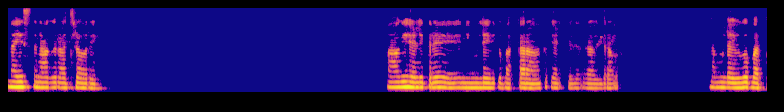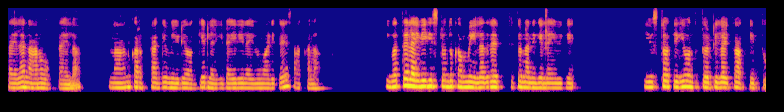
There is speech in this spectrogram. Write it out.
ನೈಸ್ ನಾಗರಾಜ್ರವರೇ ಹಾಗೆ ಹೇಳಿದ್ರೆ ನಿಮ್ಮ ಲೈವ್ಗೆ ಬರ್ತಾರಾ ಅಂತ ಕೇಳ್ತಿದ್ದಾರೆ ರವೀಂದ್ರ ಅವರು. ನಮ್ಮ ಲೈವ್ಗೂ ಬರ್ತಾ ಇಲ್ಲ, ನಾನು ಹೋಗ್ತಾ ಇಲ್ಲ. ನಾನು ಕರೆಕ್ಟಾಗಿ ವಿಡಿಯೋ ಹಾಕಿ ಲೈ ಡೈಲಿ ಲೈವ್ ಮಾಡಿದ್ರೆ ಸಾಕಲ್ಲ. ಇವತ್ತೇ ಲೈವಿಗೆ ಇಷ್ಟೊಂದು ಕಮ್ಮಿ ಇಲ್ಲದ್ರೆ ಇರ್ತಿತ್ತು ನನಗೆ ಲೈವಿಗೆ ಇಷ್ಟೊತ್ತಿಗೆ ಒಂದು ತರ್ಟಿ ಲೈಕ್ ಆಗ್ತಿತ್ತು.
